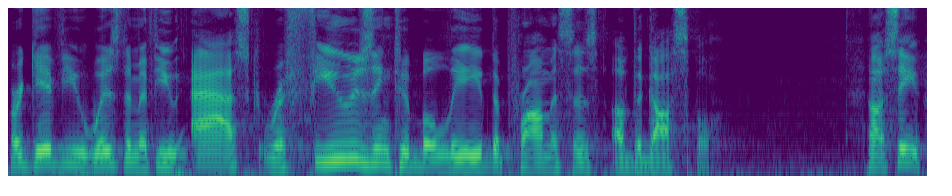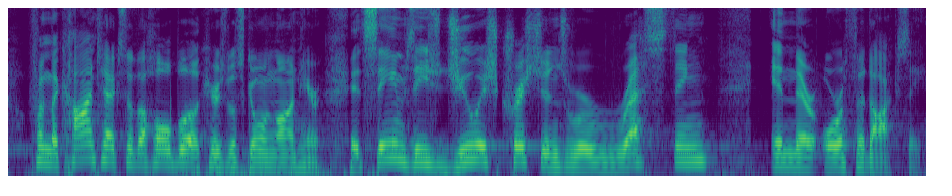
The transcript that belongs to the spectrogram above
or give you wisdom if you ask, refusing to believe the promises of the gospel. Now, see, from the context of the whole book, here's what's going on here. It seems these Jewish Christians were resting in their orthodoxy.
